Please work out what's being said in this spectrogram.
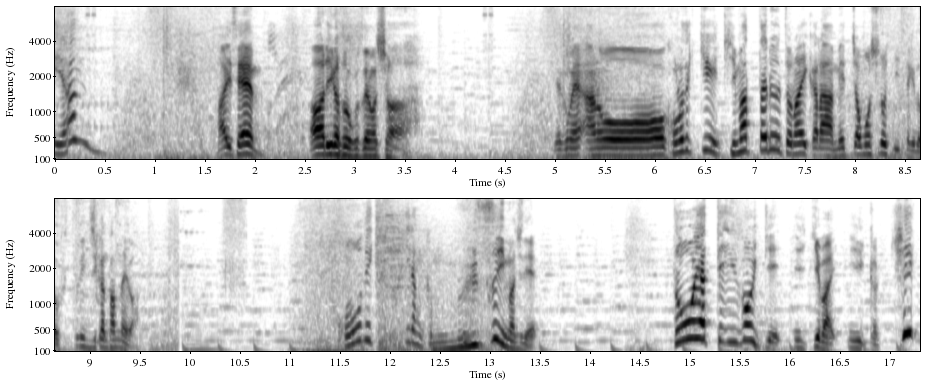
いやん敗戦。ありがとうございました。いやごめん。あのー、このデッキ決まったルートないからめっちゃ面白いって言ったけど普通に時間足んないわ。このデッキなんかむずいマジで。どうやって動いていけばいいか結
